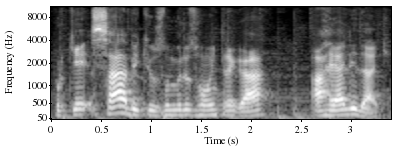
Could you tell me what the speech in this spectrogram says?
porque sabe que os números vão entregar a realidade.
